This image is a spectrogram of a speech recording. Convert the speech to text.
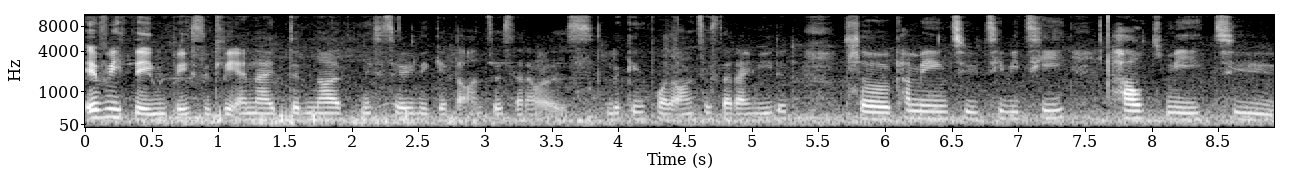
everything basically, and I did not necessarily get the answers that I was looking for, the answers that I needed. So coming to TBT helped me to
